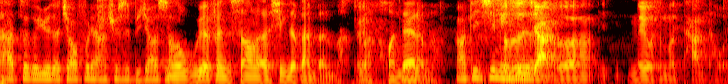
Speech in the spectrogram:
它这个月的交付量确实比较少。五月份上了新的版本嘛，对吧？换代了嘛。然后第七名是不是价格没有什么谈头的，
